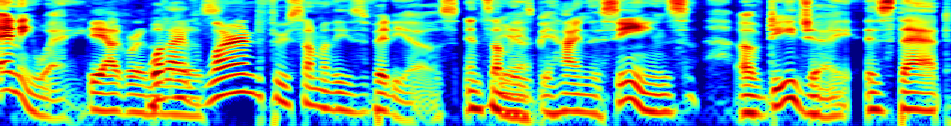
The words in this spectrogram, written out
Anyway, The algorithm what knows. I've learned through some of these videos and some Yeah. of these behind the scenes of DJ is that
